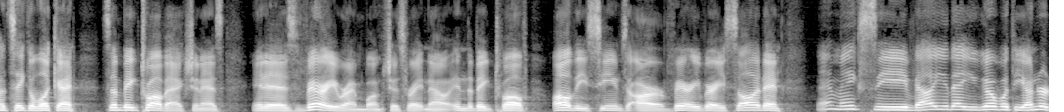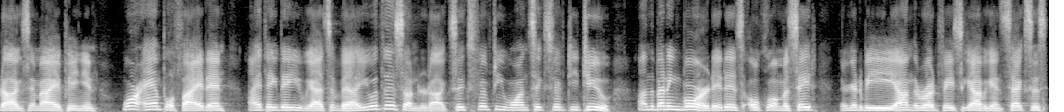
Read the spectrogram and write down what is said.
Let's take a look at some Big 12 action as it is very rambunctious right now in the Big 12. All these teams are very, very solid, and that makes the value that you go with the underdogs, in my opinion, more amplified. And I think that you've got some value with this underdog 651, 652 on the betting board. It is Oklahoma State. They're going to be on the road facing off against Texas.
